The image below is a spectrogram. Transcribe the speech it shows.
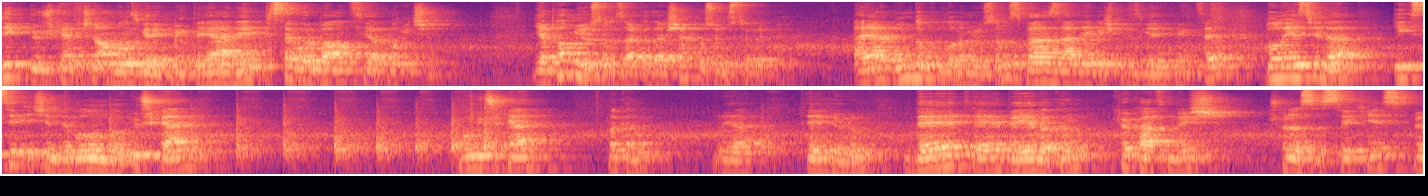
dik üçgen için almanız gerekmekte. Yani Pisagor bağıntısı yapmak için. Yapamıyorsanız arkadaşlar kosinüs teoremi. Eğer bunu da kullanamıyorsanız benzerliğe geçmeniz gerekmekte. Dolayısıyla x'in içinde bulunduğu üçgen bu üçgen bakın buraya T diyorum. D, T, B'ye bakın. Kök 60. Şurası 8 ve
